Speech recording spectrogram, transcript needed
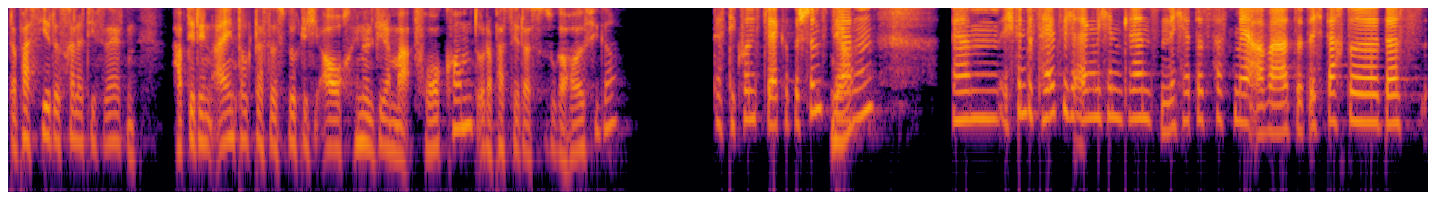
da passiert das relativ selten. Habt ihr den Eindruck, dass das wirklich auch hin und wieder mal vorkommt oder passiert das sogar häufiger? Dass die Kunstwerke beschimpft ja. werden? Ähm, ich finde, es hält sich eigentlich in Grenzen. Ich hätte das fast mehr erwartet. Ich dachte, dass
